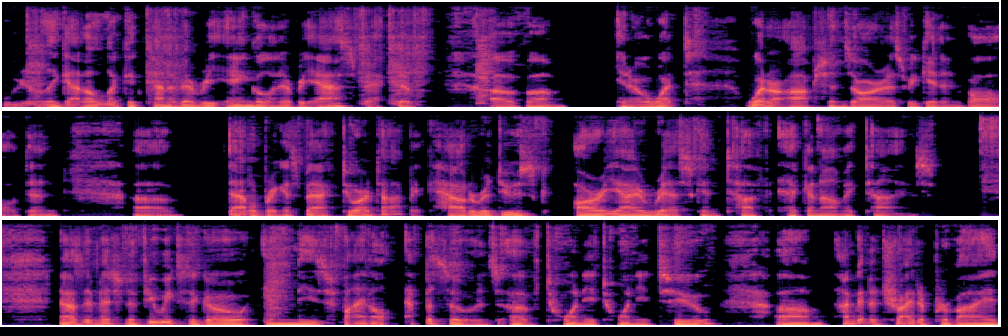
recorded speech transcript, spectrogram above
really got to look at kind of every angle and every aspect of, of um, you know, what what our options are as we get involved. And uh, that'll bring us back to our topic how to reduce REI risk in tough economic times. Now, as I mentioned a few weeks ago, in these final episodes of 2022, um, I'm going to try to provide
